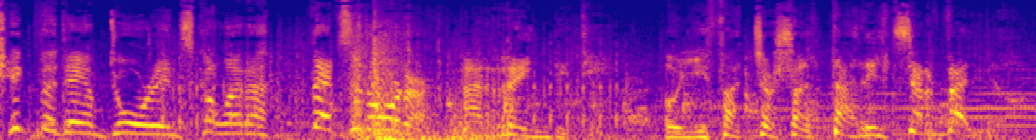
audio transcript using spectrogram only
Kick the damn door in, Scaletta! That's an order! Arrenditi, o gli faccio saltare il cervello!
